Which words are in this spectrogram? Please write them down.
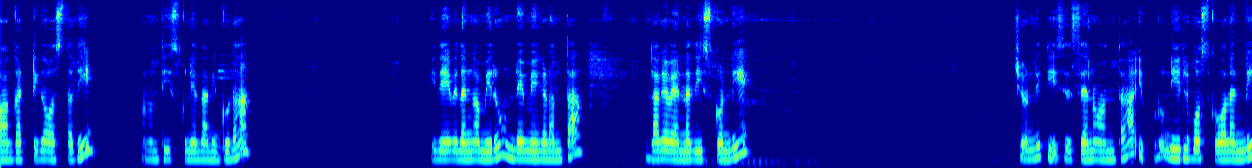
బాగా గట్టిగా వస్తుంది. మనం తీసుకునే దానికి కూడా ఇదే విధంగా మీరు ఉండే మేగడంతా ఇలాగే వెన్న తీసుకోండి. చూడండి తీసేసాను అంతా. ఇప్పుడు నీళ్ళు పోసుకోవాలండి.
